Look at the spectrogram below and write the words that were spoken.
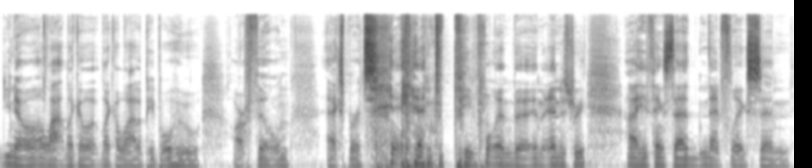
you know a lot like a like a lot of people who are film experts and people in the in the industry, uh, he thinks that Netflix and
